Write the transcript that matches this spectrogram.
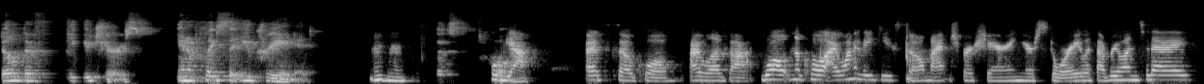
build their futures in a place that you created. Mm-hmm. That's cool. Yeah. It's so cool. I love that. Well, Nicole, I want to thank you so much for sharing your story with everyone today.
